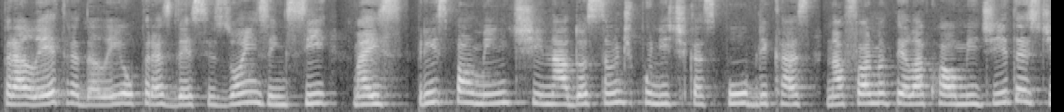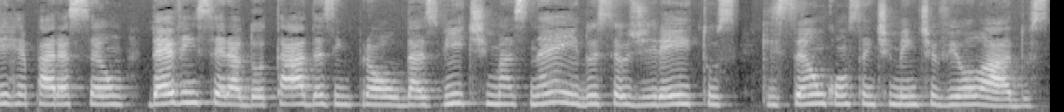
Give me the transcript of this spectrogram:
para a letra da lei ou para as decisões em si, mas principalmente na adoção de políticas públicas, na forma pela qual medidas de reparação devem ser adotadas em prol das vítimas né, e dos seus direitos que são constantemente violados.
